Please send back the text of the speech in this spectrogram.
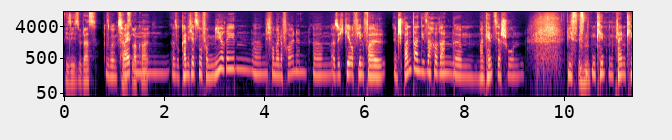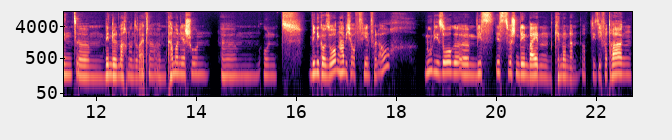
wie siehst du das? Also beim zweiten, also kann ich jetzt nur von mir reden, äh, nicht von meiner Freundin. Ähm, also ich gehe auf jeden Fall entspannt an die Sache ran. Ähm, man kennt es ja schon, wie es mhm. ist mit einem Kind, mit einem kleinen Kind, ähm, Windel machen und so weiter. Ähm, kann man ja schon. Ähm, und weniger Sorgen habe ich auf jeden Fall auch. Nur die Sorge, ähm, wie es ist zwischen den beiden Kindern dann, ob die sich vertragen,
